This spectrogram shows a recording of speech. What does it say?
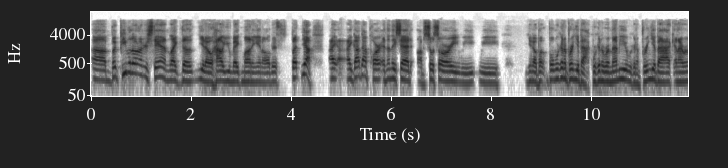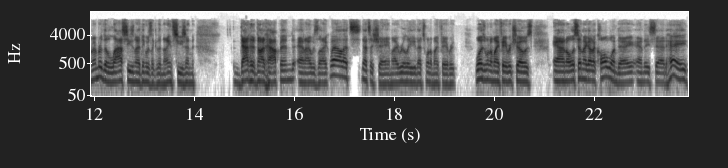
uh, but people don't understand like the you know how you make money and all this. But yeah, I I got that part, and then they said, I'm so sorry. We we you know, but but we're gonna bring you back. We're gonna remember you. We're gonna bring you back. And I remember the last season. I think it was like the ninth season. That had not happened, and I was like, well, that's that's a shame. I really that's one of my favorite was one of my favorite shows. And all of a sudden, I got a call one day, and they said, "Hey,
